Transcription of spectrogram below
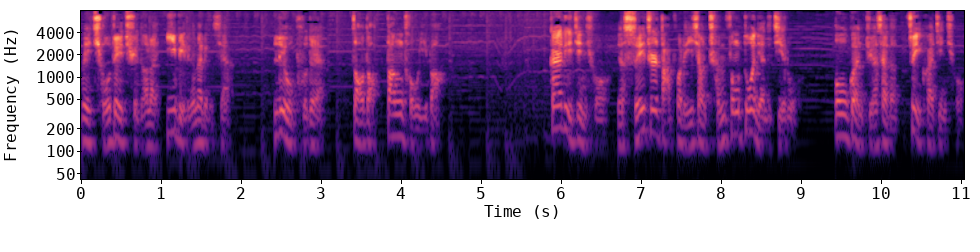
为球队取得了一比零的领先。利物浦队遭到当头一棒。该粒进球也随之打破了一项尘封多年的记录——欧冠决赛的最快进球。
